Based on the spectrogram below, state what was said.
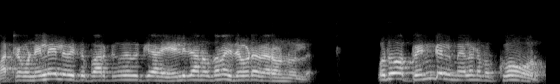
மற்றவங்க நிலையில வைத்து பார்க்கிறதுக்கு எளிதானதுனா இதை விட வேற ஒன்றும் இல்லை. பொதுவா பெண்கள் மேல நம்ம கோவம் வரும்.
